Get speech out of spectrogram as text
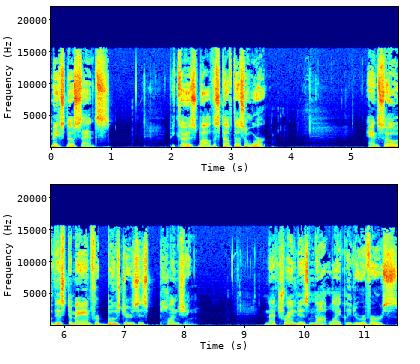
Makes no sense because, well, the stuff doesn't work. And so this demand for boosters is plunging. And that trend is not likely to reverse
